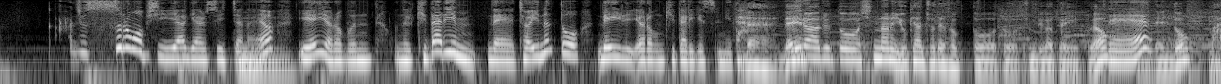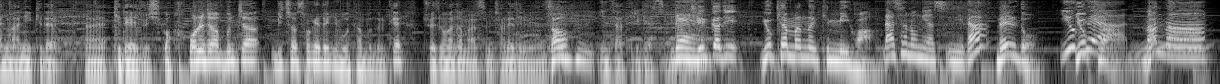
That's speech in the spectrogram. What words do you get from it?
아주 스름없이 이야기할 수 있잖아요. 음. 예, 여러분 오늘 기다림. 네, 저희는 또 내일 여러분 기다리겠습니다. 네, 내일은 아주 또 신나는 유쾌한 초대석도 또 준비가 되어 있고요. 네. 내일도 많이 많이 기대, 에, 기대해 주시고 오늘 저 문자 미처 소개되지 못한 분들께 죄송하다는 말씀 전해드리면서 인사드리겠습니다. 네. 지금까지 유쾌한 만남 김미화. 나선홍이었습니다. 내일도 유쾌한 만남.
